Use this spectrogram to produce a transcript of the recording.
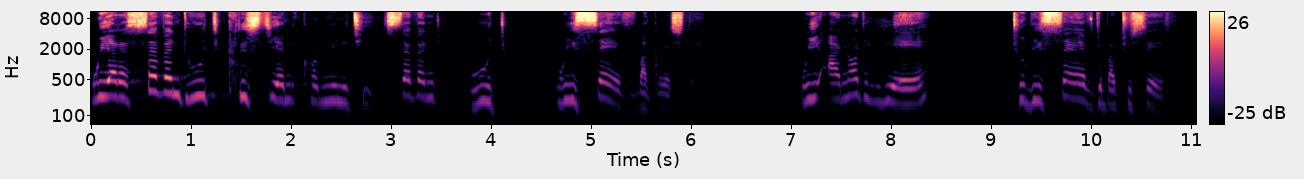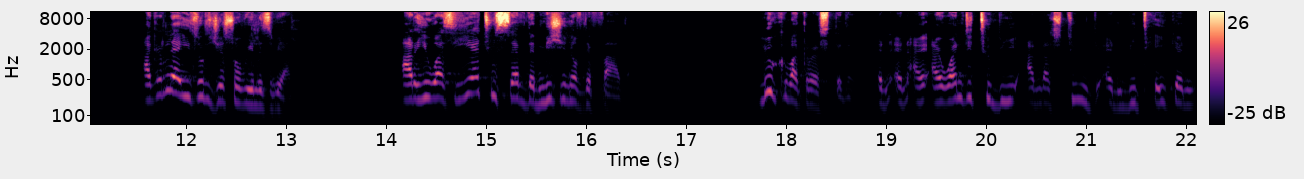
We are a servanthood Christian community. Servanthood. We serve Bakreste. We are not here to be served, but to serve. A ke re le a He was here to serve the mission of the Father. Look, Bakreste, and, and I, I want it to be understood and be taken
